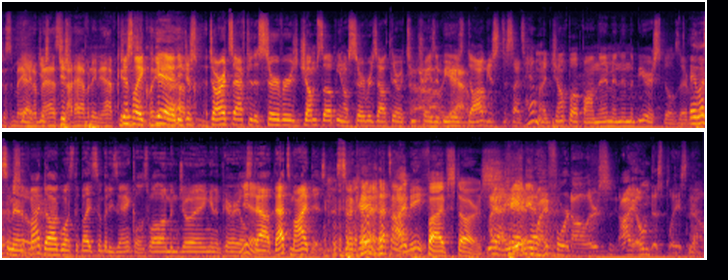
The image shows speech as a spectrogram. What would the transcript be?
Just making Yeah, a just- mess, just- not having any napkins. Just like yeah, it they up. just darts after the servers, jumps up. You know, servers out there with two trays Oh, of beers. yeah. Dog just decides, hey, I'm gonna jump up on them, and then the beer spills everywhere. Hey, listen, man. So- If my dog wants to bite somebody's ankles while I'm enjoying an imperial Yeah. stout, that's my business. Okay, that's on I- me. Five stars. I Yeah, paid yeah, you yeah. my four dollars. I own this place now.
